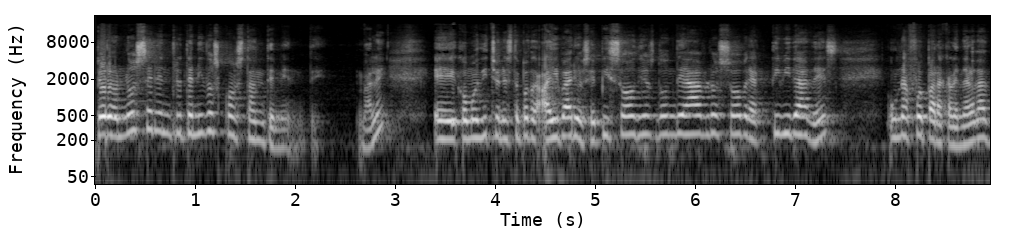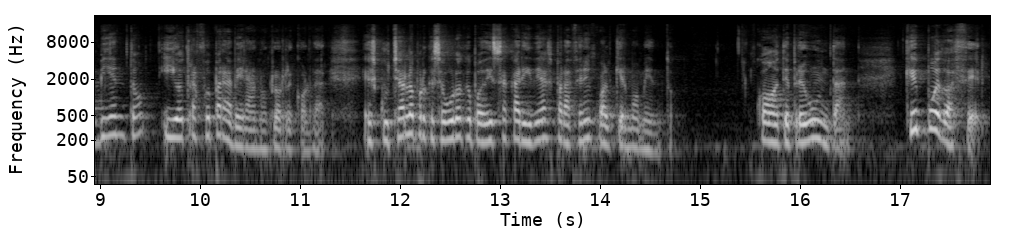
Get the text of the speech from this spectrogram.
pero no ser entretenidos constantemente. ¿Vale? Eh, como he dicho en este podcast, hay varios episodios donde hablo sobre actividades. Una fue para calendario de Adviento y otra fue para verano, creo recordar. Escucharlo porque seguro que podéis sacar ideas para hacer en cualquier momento. Cuando te preguntan, ¿qué puedo hacer?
